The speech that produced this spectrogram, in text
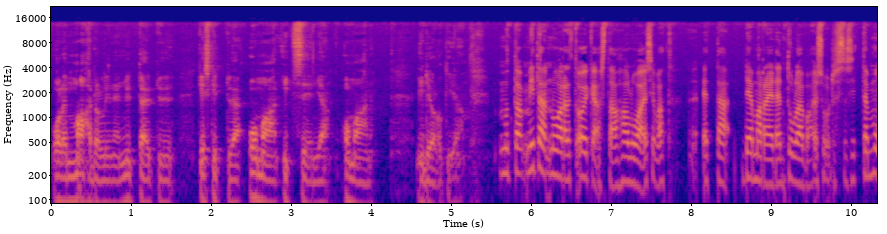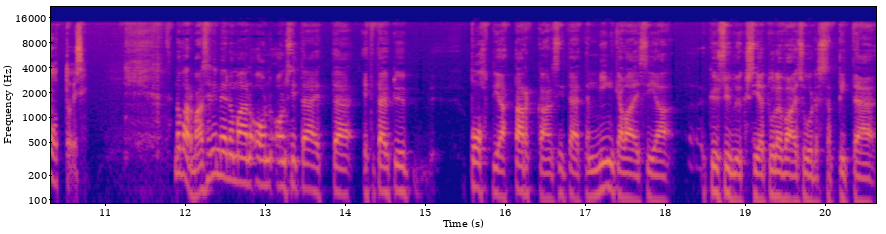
ole mahdollinen. Nyt täytyy keskittyä omaan itseen ja omaan ideologiaan. Mutta mitä nuoret oikeastaan haluaisivat, että demareiden tulevaisuudessa sitten muuttuisi? No varmaan se nimenomaan on, on sitä, että, että täytyy pohtia tarkkaan sitä, että minkälaisia kysymyksiä tulevaisuudessa pitää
